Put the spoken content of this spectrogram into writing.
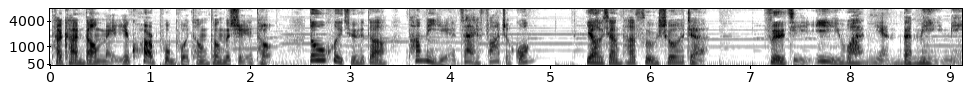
他看到每一块普普通通的石头，都会觉得它们也在发着光，要向他诉说着自己亿万年的秘密。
